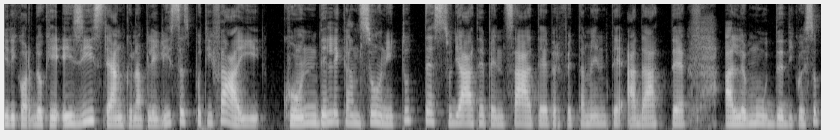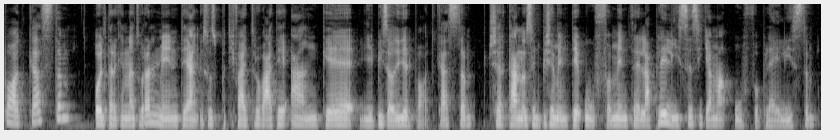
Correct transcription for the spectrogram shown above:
Vi ricordo che esiste anche una playlist Spotify con delle canzoni tutte studiate, pensate, perfettamente adatte al mood di questo podcast. Oltre che naturalmente su Spotify trovate anche gli episodi del podcast cercando semplicemente UF, mentre la playlist si chiama UF Playlist.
